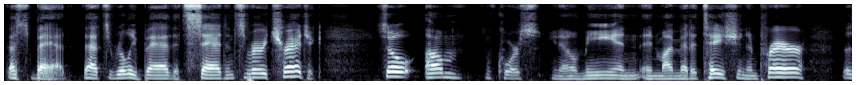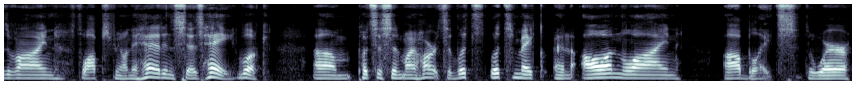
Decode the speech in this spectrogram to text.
that's bad. That's really bad. It's sad and it's very tragic. So, um, of course, you know, me and, and my meditation and prayer, the divine flops me on the head and says, Hey, look, um, puts this in my heart. So let's let's make an online oblates to where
